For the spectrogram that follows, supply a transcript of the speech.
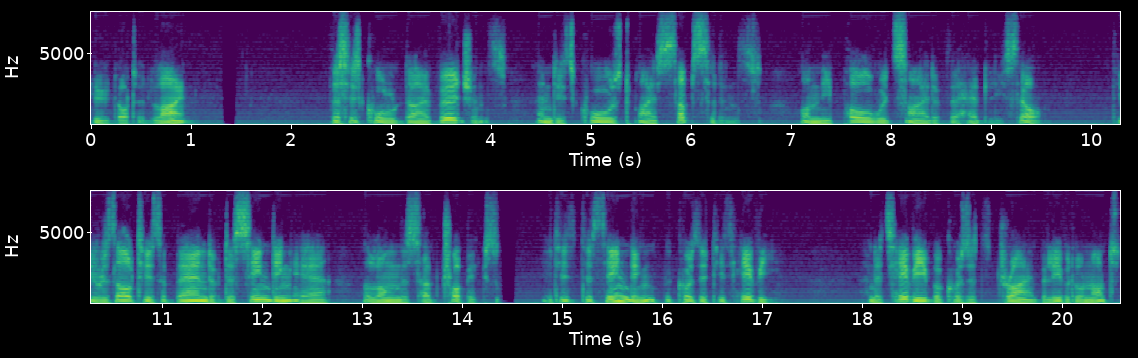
blue dotted line. This is called divergence and is caused by subsidence on the poleward side of the Hadley cell. The result is a band of descending air along the subtropics. It is descending because it is heavy and it's heavy because it's dry. Believe it or not,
